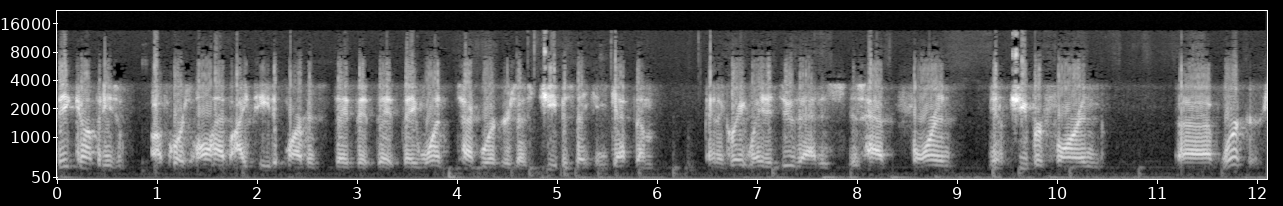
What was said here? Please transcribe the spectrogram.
big companies, of course, all have IT departments. They, they, they, they want tech workers as cheap as they can get them. And a great way to do that is, is have foreign, you know, cheaper foreign uh, workers.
